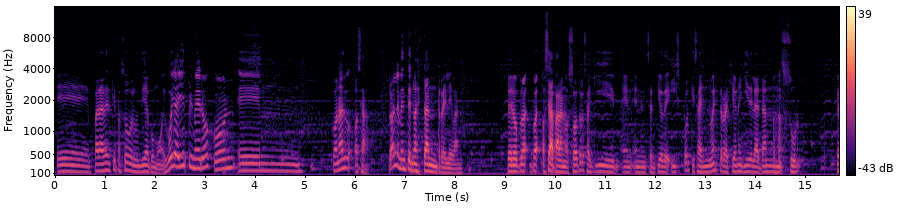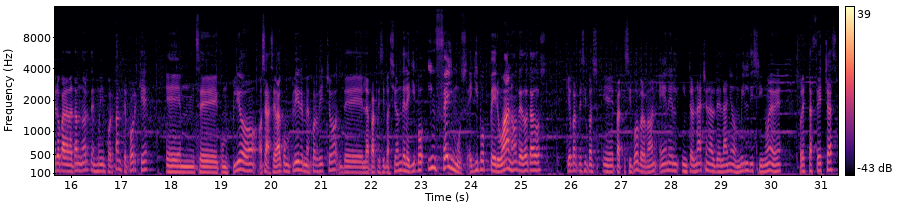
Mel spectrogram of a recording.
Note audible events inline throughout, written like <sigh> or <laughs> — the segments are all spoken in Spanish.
eh, para ver qué pasó en un día como hoy. Voy a ir primero con. eh, con algo. O sea, probablemente no es tan relevante. Pero, o sea, para nosotros aquí, en, en el sentido de eSport, quizás en nuestra región aquí de la TAM Ajá. Sur, pero para la TAM Norte es muy importante porque eh, se cumplió, o sea, se va a cumplir, mejor dicho, de la participación del equipo Infamous, equipo peruano de Dota 2, que participa- eh, participó perdón, en el International del año 2019 por estas fechas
